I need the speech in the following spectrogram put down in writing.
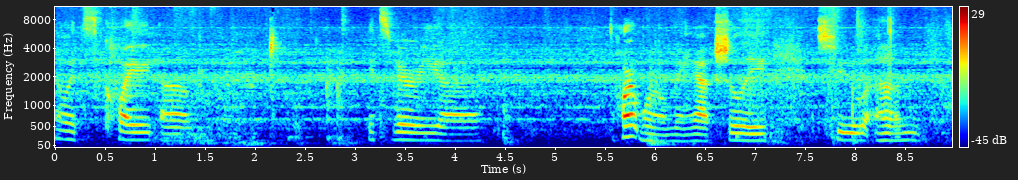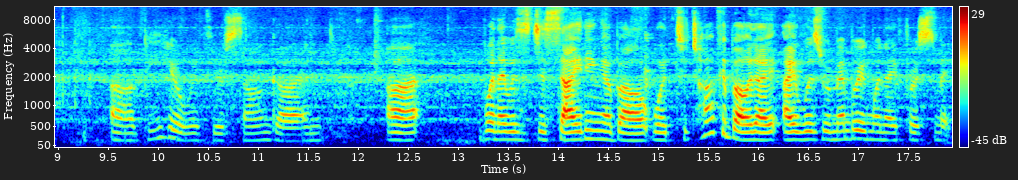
no, it's quite, um, it's very uh, heartwarming actually to um, uh, be here with your sangha and. Uh, when I was deciding about what to talk about, I, I was remembering when I first met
